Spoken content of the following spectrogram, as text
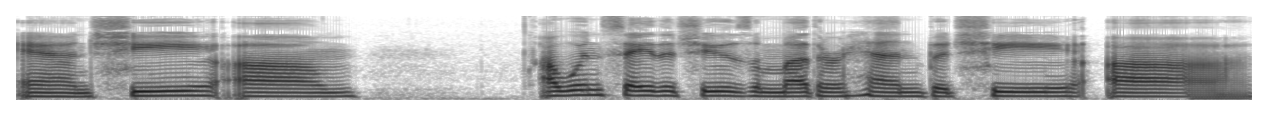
and she um, I wouldn't say that she was a mother hen, but she uh,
